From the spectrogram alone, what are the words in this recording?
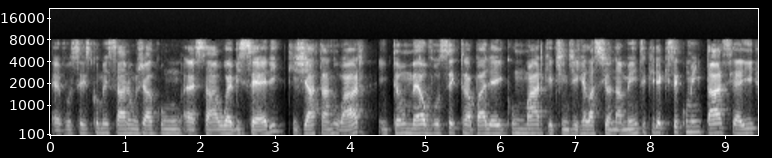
É, vocês começaram já com essa websérie que já está no ar. Então, Mel, você que trabalha aí com marketing de relacionamento, queria que você comentasse aí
